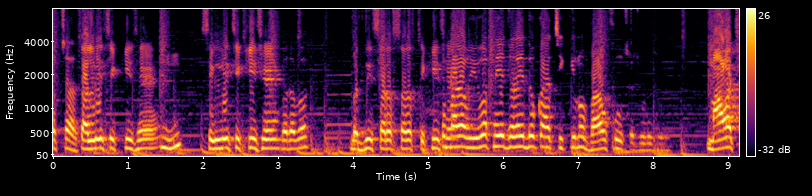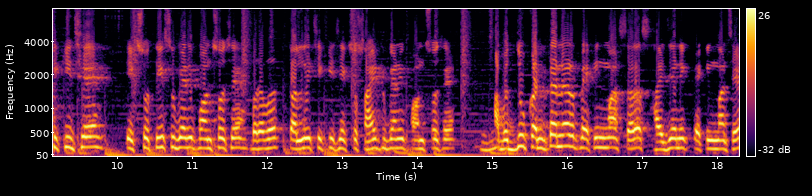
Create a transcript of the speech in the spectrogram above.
અચ્છા. તલની ચીક્કી છે. સિંગની ચીક્કી છે. બરાબર. બધી સરસ સરસ ચીકી છે. મારા વ્યુઅર્સને એ જણાવી દો કે આ ચીકીનો ભાવ શું છે જોડે જોડે? માવા ચીકી છે એકસો ત્રીસ રૂપિયાની પાંચસો છે. બરાબર. તલની ચીકી છે એકસો સાહીઠ રૂપિયાની પાંચસો છે. આ બધું કન્ટેનર પેકિંગમાં સરસ હાઇજેનિક પેકિંગમાં છે.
